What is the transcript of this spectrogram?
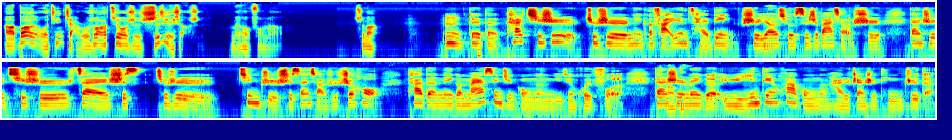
啊，不，我听假如说最后是十几个小时没有封了，是吗？嗯，对的，他其实就是那个法院裁定是要求四十八小时，但是其实，在十就是禁止十三小时之后，它的那个 messaging 功能已经恢复了，但是那个语音电话功能还是暂时停滞的。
